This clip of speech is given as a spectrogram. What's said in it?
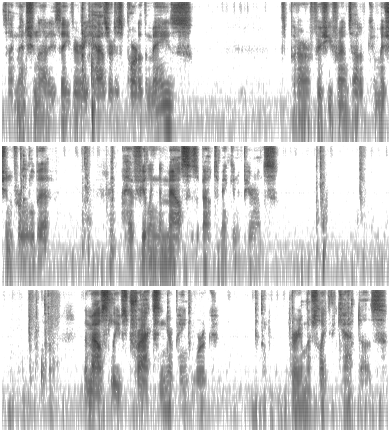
as I mentioned, that is a very hazardous part of the maze. Let's put our fishy friends out of commission for a little bit. I have a feeling the mouse is about to make an appearance. The mouse leaves tracks in your paintwork, very much like the cat does.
